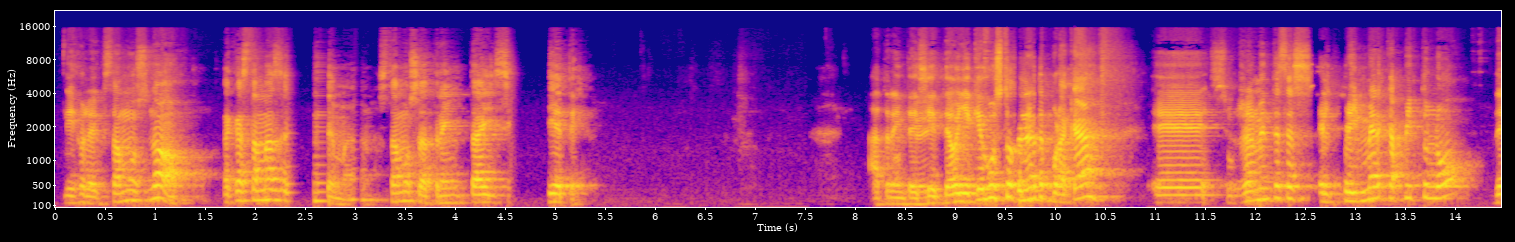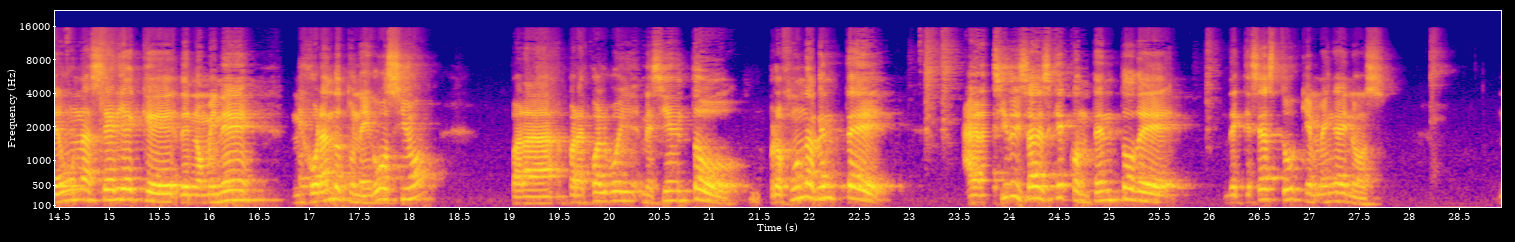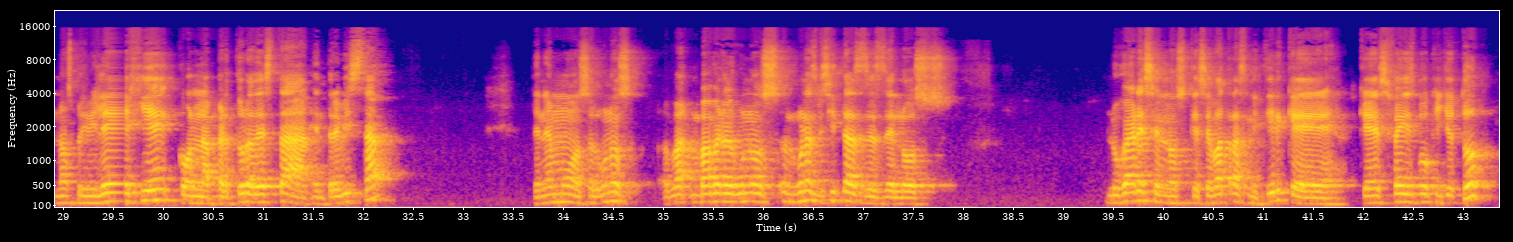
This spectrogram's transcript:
Híjole, estamos, no, acá está más de 20, mano. Estamos a 37. A 37. Oye, qué gusto tenerte por acá. Eh, realmente este es el primer capítulo de una serie que denominé Mejorando tu negocio, para, para cual voy, me siento profundamente agradecido y sabes qué, contento de, que seas tú quien venga y nos, nos privilegie con la apertura de esta entrevista. Tenemos algunos, va, a haber algunos, algunas visitas desde los lugares en los que se va a transmitir, que, que es Facebook y YouTube.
